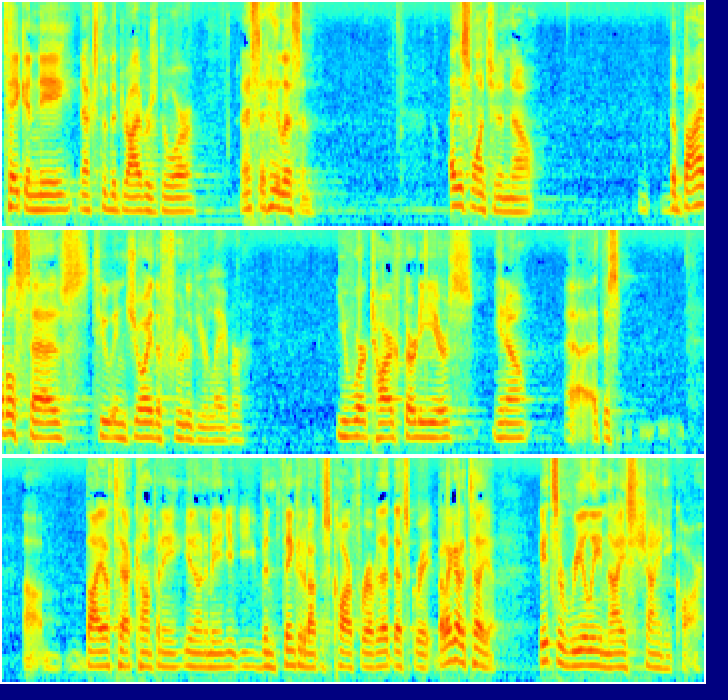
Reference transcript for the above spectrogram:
take a knee next to the driver's door. And I said, hey, listen, I just want you to know the Bible says to enjoy the fruit of your labor. You've worked hard 30 years, you know, at this uh, biotech company, you know what I mean? You, have been thinking about this car forever. That, that's great. But I got to tell you, it's a really nice, shiny car.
